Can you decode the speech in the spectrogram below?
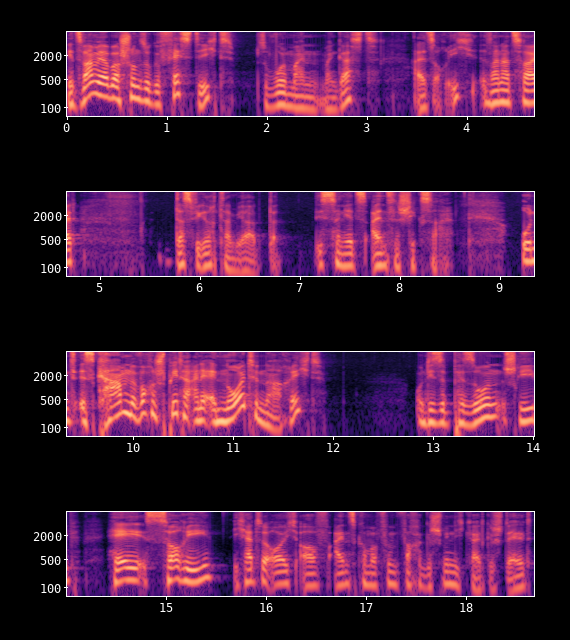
Jetzt waren wir aber schon so gefestigt, sowohl mein, mein Gast als auch ich seinerzeit, dass wir gedacht haben, ja, das ist dann jetzt Einzelschicksal. Und es kam eine Woche später eine erneute Nachricht und diese Person schrieb, hey, sorry, ich hatte euch auf 1,5-fache Geschwindigkeit gestellt.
